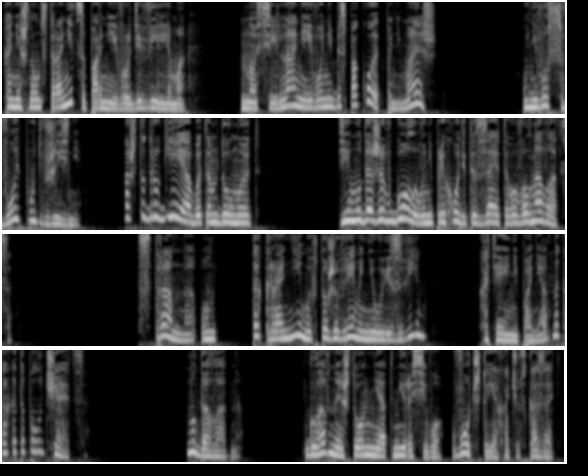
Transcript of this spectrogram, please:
Конечно, он сторонится парней вроде Вильяма, но сильно они его не беспокоят, понимаешь? У него свой путь в жизни — а что другие об этом думают? Ему даже в голову не приходит из-за этого волноваться. Странно, он так раним и в то же время неуязвим, хотя и непонятно, как это получается. Ну да ладно. Главное, что он не от мира сего, вот что я хочу сказать.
